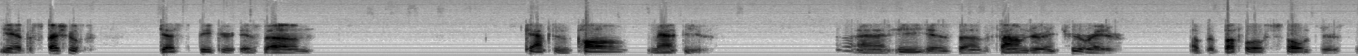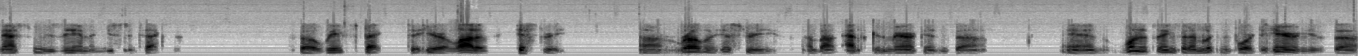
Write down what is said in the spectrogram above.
Yeah, the special guest speaker is um, Captain Paul Matthews. And he is uh, the founder and curator of the Buffalo Soldiers National Museum in Houston, Texas. So we expect to hear a lot of history, uh, relevant history about African Americans. Uh, and one of the things that I'm looking forward to hearing is uh,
